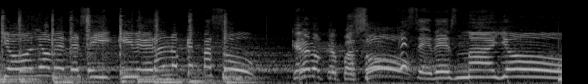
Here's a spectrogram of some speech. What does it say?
yo le obedecí y verán lo que pasó. ¿Qué es lo que pasó? Que se desmayó.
